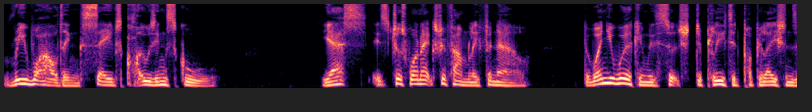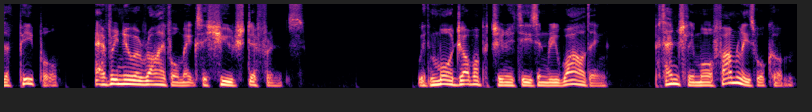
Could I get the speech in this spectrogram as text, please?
Rewilding saves closing school. Yes, it's just one extra family for now, but when you're working with such depleted populations of people, every new arrival makes a huge difference. With more job opportunities in rewilding, potentially more families will come,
